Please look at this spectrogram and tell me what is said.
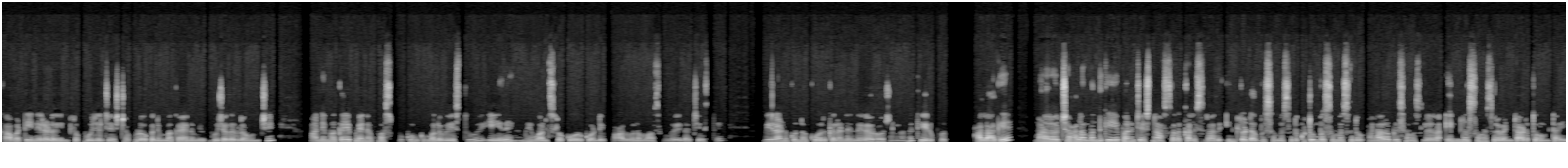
కాబట్టి ఈ నెలలో ఇంట్లో పూజలు చేసేటప్పుడు ఒక నిమ్మకాయను మీ పూజ గదిలో ఉంచి ఆ నిమ్మకాయ పైన పసుపు కుంకుమలు వేస్తూ ఏదైనా మీ మనసులో కోరుకోండి పాల్గొన మాసంలో ఇలా చేస్తే మీరు అనుకున్న కోరికలన్నీ నెల రోజుల్లోనే తీరిపోతుంది అలాగే మనలో చాలామందికి ఏ పని చేసినా అస్సలు కలిసి రాదు. ఇంట్లో డబ్బు సమస్యలు కుటుంబ సమస్యలు అనారోగ్య సమస్యలు ఇలా ఎన్నో సమస్యలు వెంటాడుతూ ఉంటాయి.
